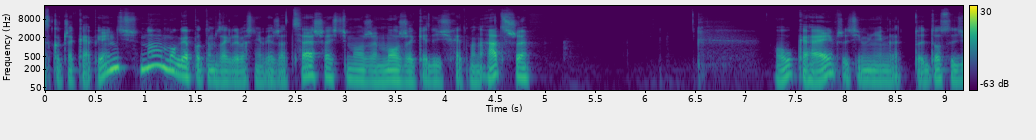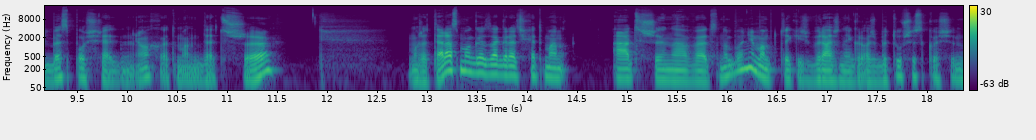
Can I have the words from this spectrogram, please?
skoczek E5. No, mogę potem zagrać właśnie wieża C6, może, może kiedyś hetman A3. Okej, przeciwnik gra tutaj dosyć bezpośrednio, hetman D3. Może teraz mogę zagrać hetman A3 nawet, no bo nie mam tutaj jakiejś wyraźnej groźby. Tu wszystko się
